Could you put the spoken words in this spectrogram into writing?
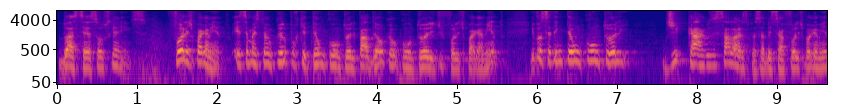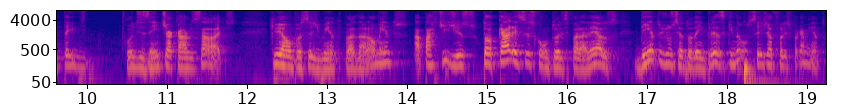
do acesso aos clientes. Folha de pagamento. Esse é mais tranquilo porque tem um controle padrão, que é o controle de folha de pagamento, e você tem que ter um controle de cargos e salários para saber se a folha de pagamento está condizente a cargos e salários. Criar um procedimento para dar aumentos. A partir disso, tocar esses controles paralelos dentro de um setor da empresa que não seja a folha de pagamento.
